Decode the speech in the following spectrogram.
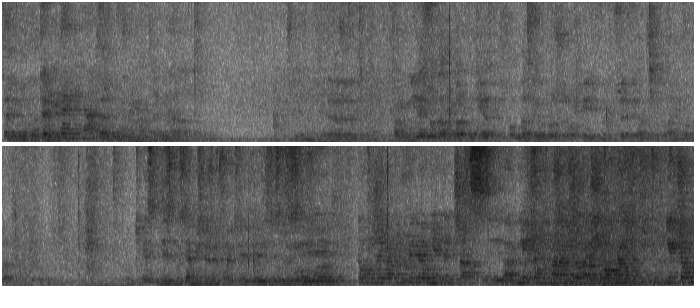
Terminal. Terminal. Terminal? Terminal. Jest to dla mnie bardzo niejasny punkt, dlatego proszę o 5 minut przerwy na przygotowanie poprawki. Jest dyskusja, myślę, że w trakcie dyskusji to może ja wypełnię ten czas. y, Nie chciałbym paraliżować obrad, nie chciałbym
